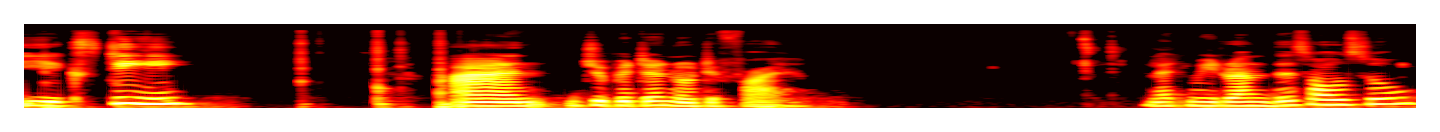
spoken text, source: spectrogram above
ext and jupyter notify. Let me run this also.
